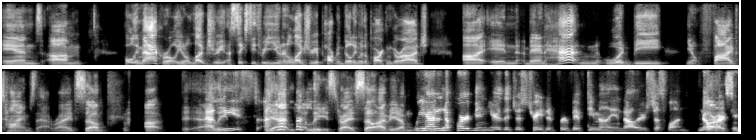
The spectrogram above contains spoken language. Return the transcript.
And um, holy mackerel, you know, luxury, a 63 unit, luxury apartment building with a parking garage uh, in Manhattan would be, you know, five times that, right? So, uh, at, at least, least. yeah at, least right so i mean I'm, we had an apartment here that just traded for 50 million dollars just one no right, so,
